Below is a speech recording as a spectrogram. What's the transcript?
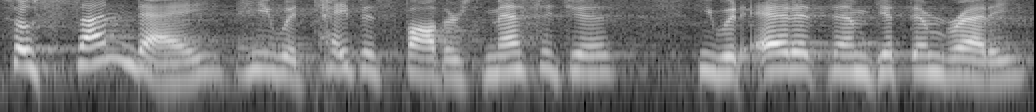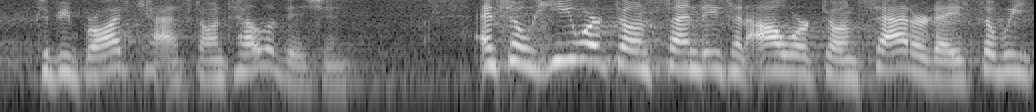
so Sunday he would tape his father's messages, he would edit them, get them ready to be broadcast on television. And so he worked on Sundays and I worked on Saturdays, so we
